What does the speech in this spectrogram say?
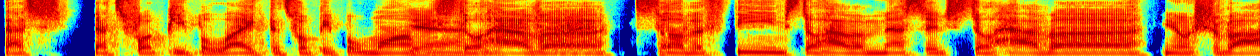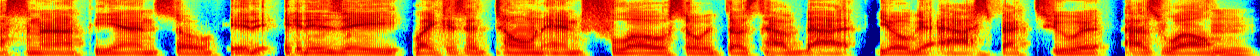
that's that's what people like. That's what people want. Yeah. We still have a still have a theme, still have a message, still have a you know shavasana at the end. So it, it is a like I said, tone and flow. So it does have that yoga aspect to it as well. Mm.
